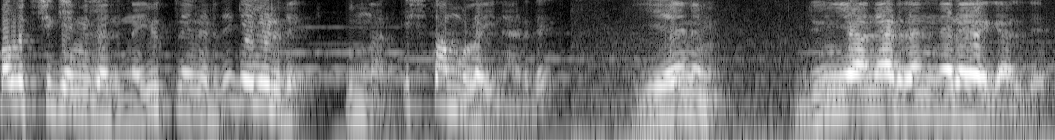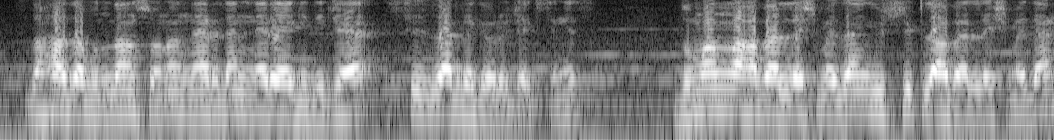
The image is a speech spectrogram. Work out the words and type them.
Balıkçı gemilerine yüklenirdi, gelirdi bunlar. İstanbul'a inerdi. Yeğenim, dünya nereden nereye geldi? Daha da bundan sonra nereden nereye gideceği sizler de göreceksiniz. Dumanla haberleşmeden, yüzlükle haberleşmeden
